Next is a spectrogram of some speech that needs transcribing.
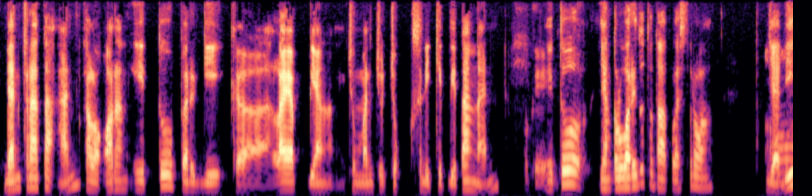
Dan kerataan kalau orang itu pergi ke lab yang cuman cucuk sedikit di tangan, okay. itu yang keluar itu total kolesterol. Jadi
